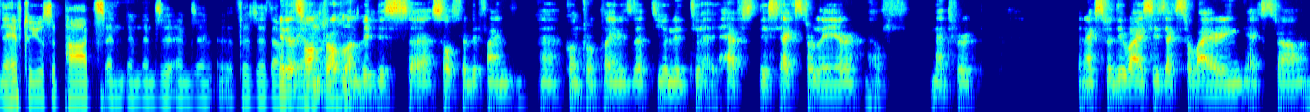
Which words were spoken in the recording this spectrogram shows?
They have to use the parts and and and the and the, the, the yeah, that's one problem with this uh, software-defined uh, control plane is that you need to have this extra layer of network, an extra devices, extra wiring, extra.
